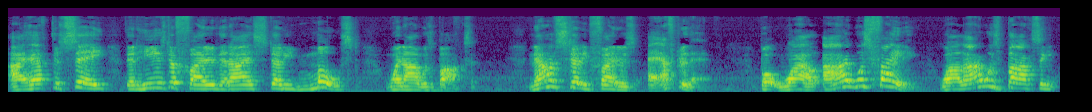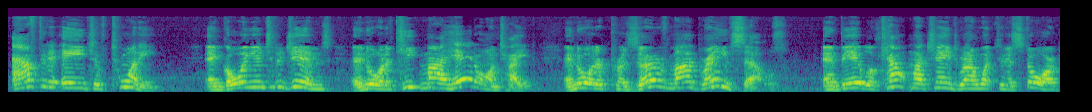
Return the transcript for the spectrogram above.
I have to say that he is the fighter that I studied most when I was boxing. Now I've studied fighters after that. But while I was fighting, while I was boxing after the age of 20 and going into the gyms in order to keep my head on tight, in order to preserve my brain cells and be able to count my change when I went to the store,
